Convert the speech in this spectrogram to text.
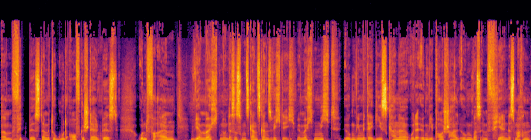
ähm, fit bist, damit du gut aufgestellt bist. Und vor allem, wir möchten, und das ist uns ganz, ganz wichtig, wir möchten nicht irgendwie mit der Gießkanne oder irgendwie pauschal irgendwas empfehlen. Das machen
